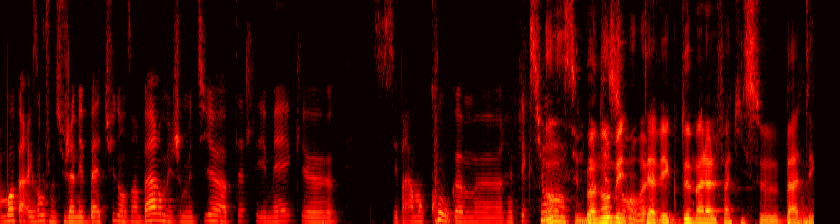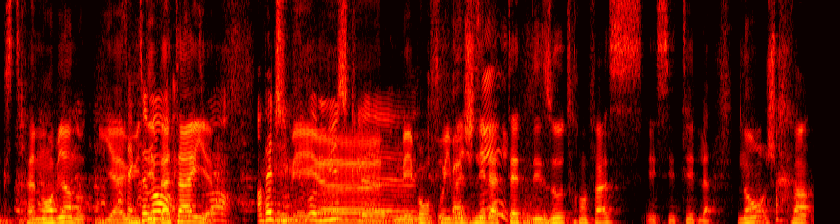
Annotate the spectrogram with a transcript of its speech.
moi par exemple je me suis jamais battue dans un bar mais je me dis ah, peut-être les mecs euh, c'est vraiment con comme euh, réflexion. Non, c'est une Bah bonne non, mais question. t'es avec deux mâles alpha qui se battent extrêmement bien, donc il y a eu des batailles. exactement. En fait j'ai vu vos muscles. euh, mais bon, faut imaginer la tête des autres en face, et c'était de la. Non, je, enfin,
